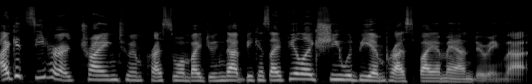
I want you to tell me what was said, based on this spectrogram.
I could see her trying to impress someone by doing that because I feel like she would be impressed by a man doing that.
